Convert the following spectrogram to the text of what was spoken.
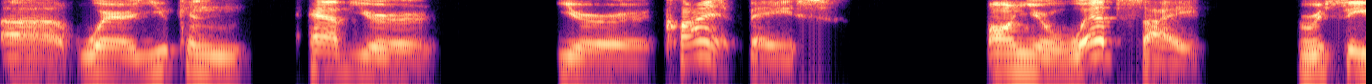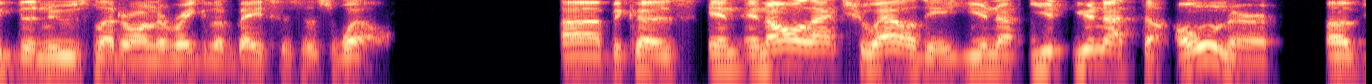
uh, where you can have your your client base on your website receive the newsletter on a regular basis as well. Uh, because in, in all actuality, you're not you, you're not the owner of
